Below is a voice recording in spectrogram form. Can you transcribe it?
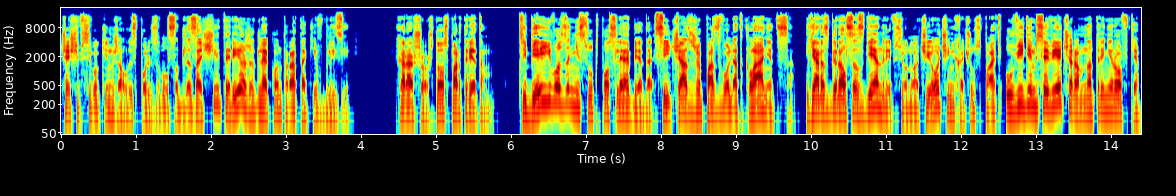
Чаще всего кинжал использовался для защиты, реже для контратаки вблизи. Хорошо, что с портретом? Тебе его занесут после обеда. Сейчас же позволь откланяться. Я разбирался с Генри всю ночь и очень хочу спать. Увидимся вечером на тренировке».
